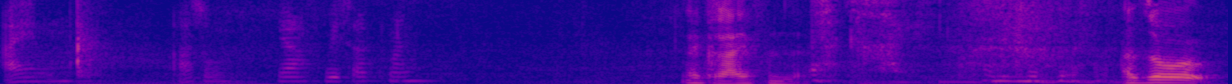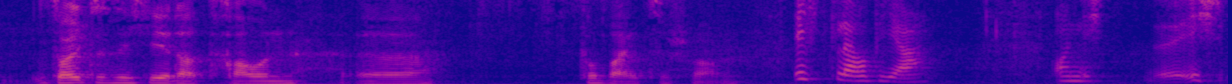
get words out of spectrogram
ein, also ja, wie sagt man? Ergreifen lässt. Ergreifen. Also sollte sich jeder trauen, äh, vorbeizuschauen. Ich glaube ja. Und ich, ich,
